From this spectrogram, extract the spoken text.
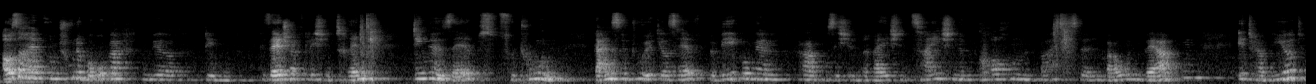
Außerhalb von Schule beobachten wir den gesellschaftlichen Trend, Dinge selbst zu tun. Ganze Do-it-yourself-Bewegungen haben sich in Bereichen Zeichnen, Kochen, Basteln, Bauen, Werken etabliert.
